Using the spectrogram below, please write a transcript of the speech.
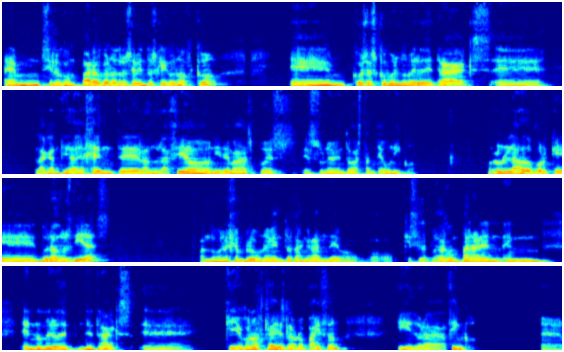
em, si lo comparo con otros eventos que conozco, em, cosas como el número de tracks, eh, la cantidad de gente, la duración y demás, pues es un evento bastante único. Por un lado, porque dura dos días, cuando, por ejemplo, un evento tan grande o, que se le pueda comparar en, en, número de, tracks eh, que yo conozca es la EuroPython y dura cinco. Eh,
